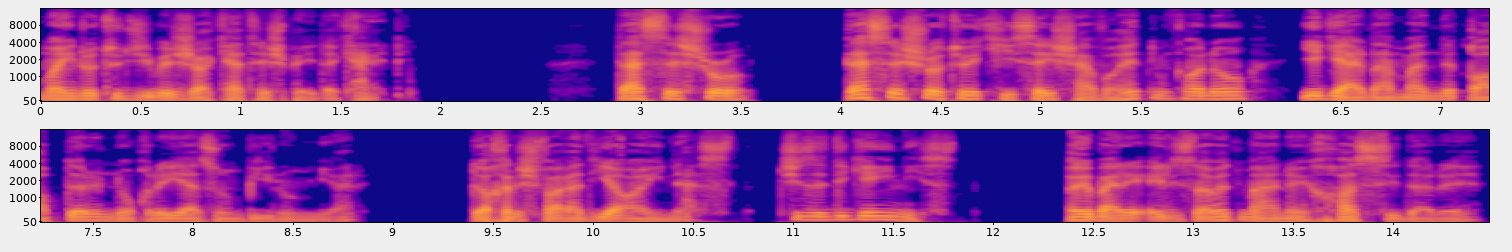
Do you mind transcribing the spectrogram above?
ما این رو تو جیب ژاکتش پیدا کردیم. دستش رو دستش رو توی کیسه شواهد می‌کنه و یه گردنبند قابدار نقره از اون بیرون میاره. داخلش فقط یه آینه است. چیز دیگه ای نیست. آیا برای الیزابت معنای خاصی داره؟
